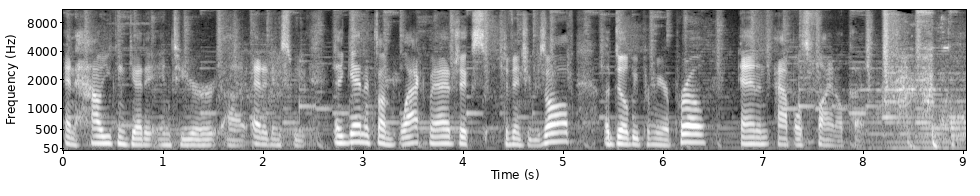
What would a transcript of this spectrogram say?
and how you can get it into your uh, editing suite. And again, it's on Blackmagic's DaVinci Resolve, Adobe Premiere Pro, and Apple's Final Cut.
